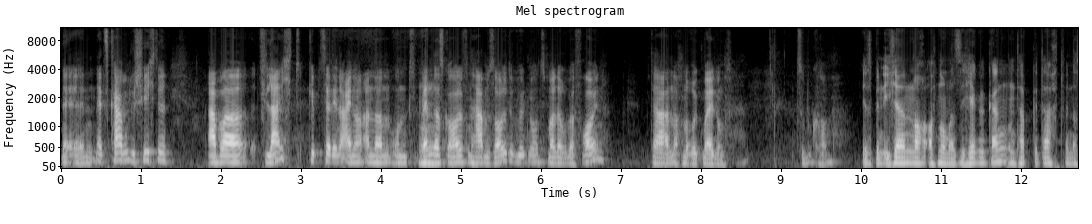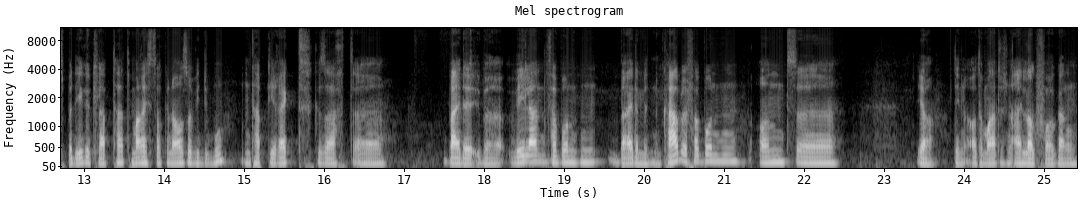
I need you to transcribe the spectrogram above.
ne, äh, Netzkabelgeschichte. Aber vielleicht gibt es ja den einen oder anderen und wenn hm. das geholfen haben sollte, würden wir uns mal darüber freuen, da noch eine Rückmeldung zu bekommen. Jetzt bin ich ja noch auf Nummer sicher gegangen und habe gedacht, wenn das bei dir geklappt hat, mache ich es doch genauso wie du und habe direkt gesagt, äh, beide über WLAN verbunden, beide mit einem Kabel verbunden und äh, ja, den automatischen Einlog-Vorgang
